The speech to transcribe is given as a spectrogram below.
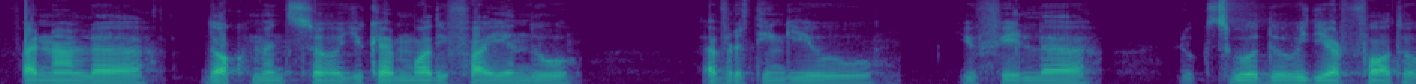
final uh, document so you can modify and do everything you you feel uh, looks good with your photo.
